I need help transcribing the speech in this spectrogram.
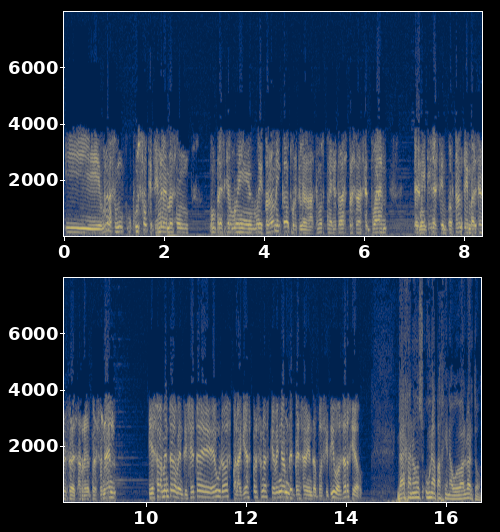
Y bueno, es un curso que tiene además un, un precio muy muy económico porque lo hacemos para que todas las personas se puedan permitir esta importante inversión en su desarrollo personal y es solamente 97 euros para aquellas personas que vengan de pensamiento positivo, Sergio. Déjanos una página web, Alberto.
